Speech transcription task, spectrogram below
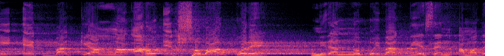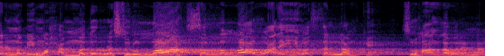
এই এক বাঘকে আল্লাহ আরও একশো ভাগ করে নিরানব্বই বাঘ দিয়েছেন আমাদের নবী মোহাম্মদুর রসুল্লাহ সাল্লাহ আলহি ওয়াসাল্লামকে। সুহান্লাহ বলেন না।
